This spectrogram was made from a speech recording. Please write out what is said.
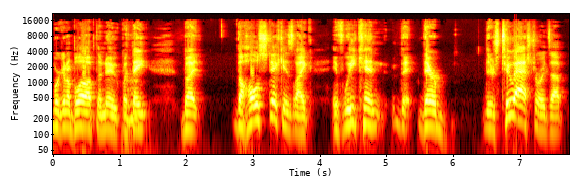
we're going to blow up the nuke, but they, but the whole stick is like, if we can, th- they're, there's two asteroids up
